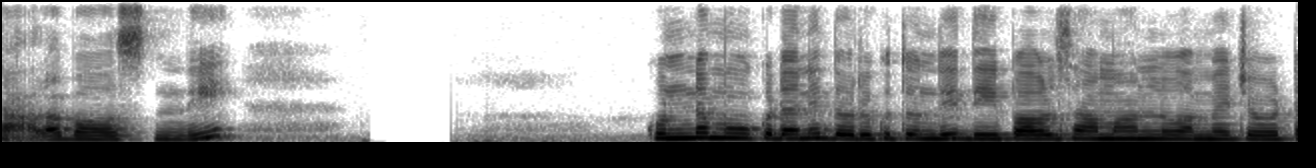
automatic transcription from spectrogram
చాలా బాగా వస్తుంది. కుండ మూకుడని దొరుకుతుంది. దీపావళి సామాన్లు అమ్మే చోట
